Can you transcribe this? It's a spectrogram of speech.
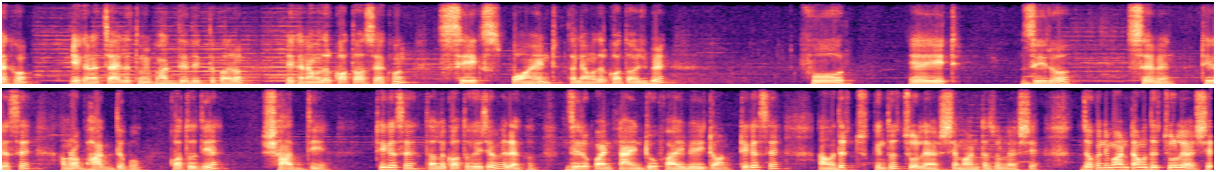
দেখো এখানে চাইলে তুমি ভাগ দিয়ে দেখতে পারো। এখানে আমাদের কত আছে এখন? সিক্স পয়েন্ট তাহলে আমাদের কত আসবে? ফোর এইট জিরো সেভেন ঠিক আছে? আমরা ভাগ দেব। কত দিয়ে? সাত দিয়ে। ঠিক আছে? তাহলে কত হয়ে যাবে? দেখো zero point nine two five eight one ঠিক আছে? আমাদের কিন্তু চলে আসছে, মানটা চলে আসছে। যখনই মানটা আমাদের চলে আসে,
